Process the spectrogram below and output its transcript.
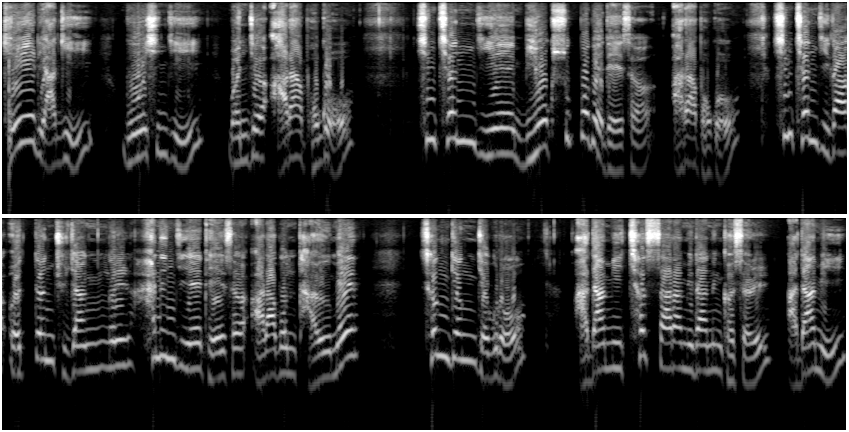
계략이 무엇인지 먼저 알아보고 신천지의 미혹 수법에 대해서 알아보고 신천지가 어떤 주장을 하는지에 대해서 알아본 다음에 성경적으로 아담이 첫 사람이라는 것을 아담이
